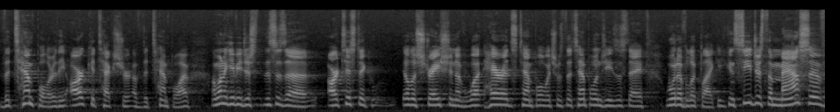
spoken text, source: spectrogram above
the temple or the architecture of the temple. I, I want to give you just this is a artistic illustration of what Herod's temple, which was the temple in Jesus' day, would have looked like. You can see just the massive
